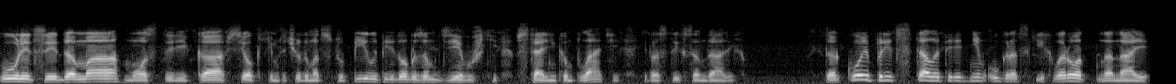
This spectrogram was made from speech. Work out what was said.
Улицы и дома, мост и река — все каким-то чудом отступило перед образом девушки в стареньком платье и простых сандалиях. Такой предстало перед ним у городских ворот Нанаи,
